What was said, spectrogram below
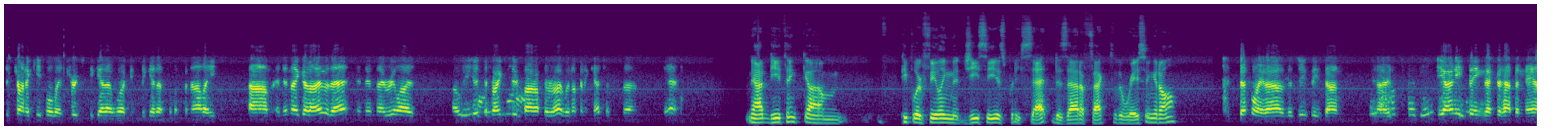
just trying to keep all their troops together, working together for the finale. Um, and then they got over that, and then they realised, oh shit, the break's too far up the road. We're not going to catch it. So yeah. Now, do you think um, people are feeling that GC is pretty set? Does that affect the racing at all? Definitely. Uh, the GC's done know, the only thing that could happen now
